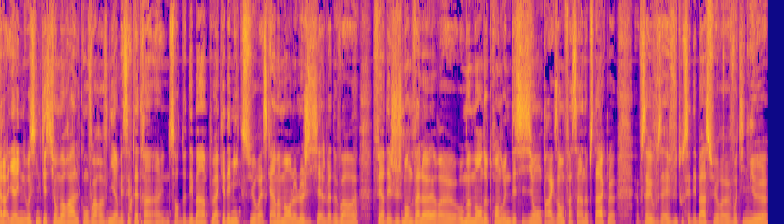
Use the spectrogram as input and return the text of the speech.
Alors il y a aussi une question morale qu'on voit revenir, mais c'est peut-être une sorte de débat un peu académique sur est-ce qu'à un moment le logiciel va devoir euh, faire des jugements de valeur euh, au moment de prendre une décision, par exemple face à un obstacle? Vous savez, vous avez vu tous ces débats sur euh, vaut-il mieux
